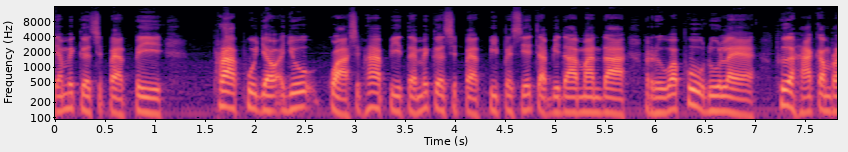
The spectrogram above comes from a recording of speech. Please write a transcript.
ยังไม่เกิน 18 ปีพรากผู้เยาว์อายุกว่า 15 ปี แต่ไม่เกิน 18 ปีไปเสียจากบิดามารดา หรือว่าผู้ดูแล เพื่อหากำไร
